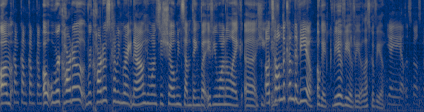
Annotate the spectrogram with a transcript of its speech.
Um, Come, come, come, come. oh, Ricardo, Ricardo's coming right now. He wants to show me something, but if you want to like, uh, he. Oh, tell him to come to VU. Okay, view, view, view. Let's go view. Yeah, yeah, yeah. Let's go, let's go.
